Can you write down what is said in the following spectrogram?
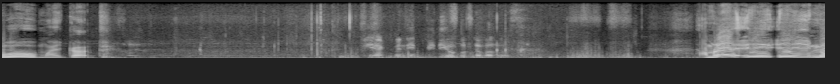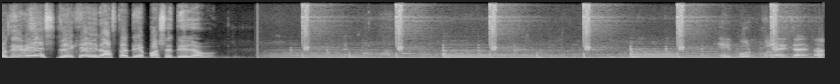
ও মাই গড। ভিডিও আমরা এই এই নদী রেস রেখে এই রাস্তা দিয়ে পাশে দিয়ে যাব। এই যায়, না?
